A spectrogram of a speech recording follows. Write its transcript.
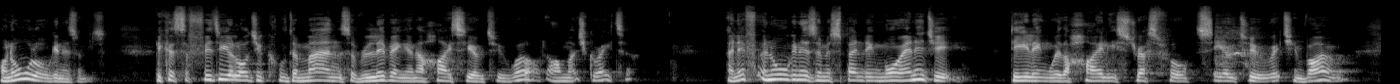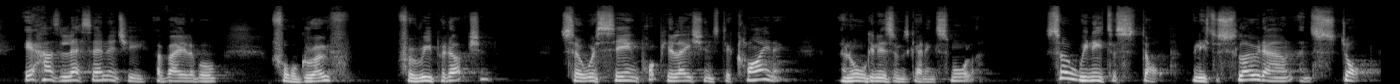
on all organisms because the physiological demands of living in a high CO2 world are much greater. And if an organism is spending more energy dealing with a highly stressful CO2 rich environment, it has less energy available for growth, for reproduction. So we're seeing populations declining and organisms getting smaller. So we need to stop. We need to slow down and stop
